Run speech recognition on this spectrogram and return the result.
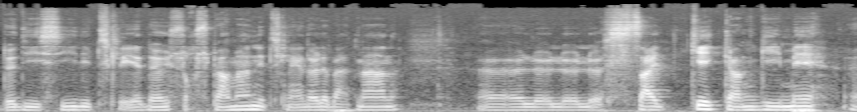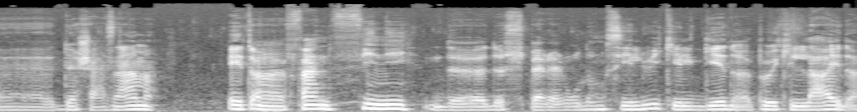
de DC, des petits clins d'œil sur Superman, des petits clins d'œil de Batman, le, sidekick entre guillemets de Shazam est un fan fini de, super-héros. Donc c'est lui qui le guide un peu, qui l'aide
